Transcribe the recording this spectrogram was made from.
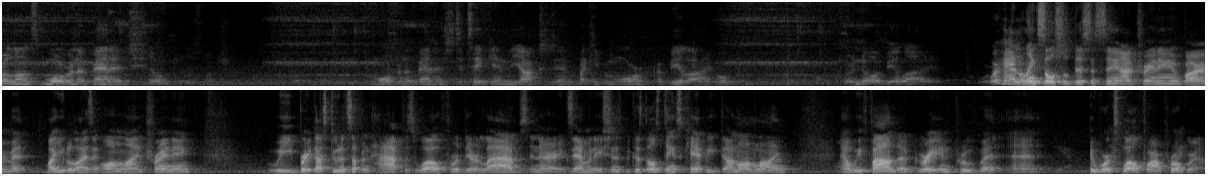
our lungs more of an advantage. More of an advantage to take in the oxygen by keeping more alveoli open. There are no alveoli. We're handling social distancing in our training environment by utilizing online training. We break our students up in half as well for their labs and their examinations because those things can't be done online. And we found a great improvement and it works well for our program.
